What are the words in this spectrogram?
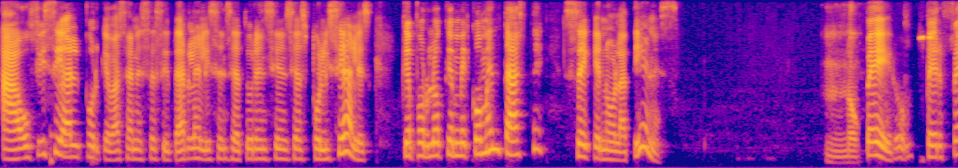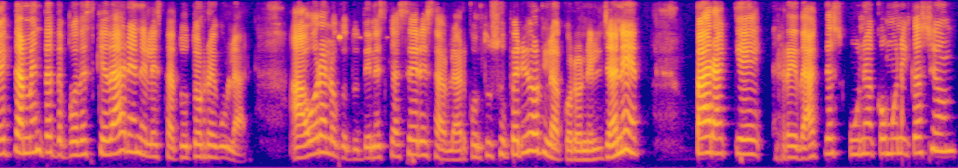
a oficial porque vas a necesitar la licenciatura en ciencias policiales, que por lo que me comentaste, sé que no la tienes. No. Pero perfectamente te puedes quedar en el estatuto regular. Ahora lo que tú tienes que hacer es hablar con tu superior, la coronel Janet, para que redactes una comunicación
